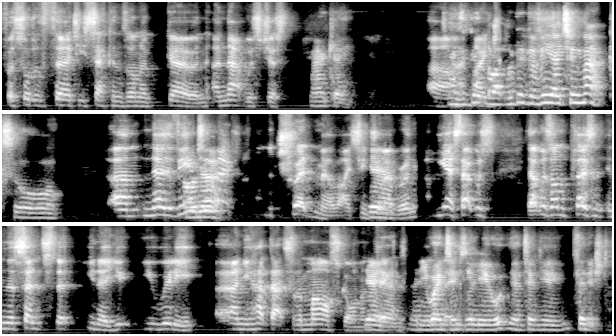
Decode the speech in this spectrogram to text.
for sort of thirty seconds on a go, and and that was just okay. Uh, a bit like, was it the VO2 Max or? Um, no, the VO2 oh, no. Max was on the treadmill. I seem to remember, and yes, that was that was unpleasant in the sense that you know you you really and you had that sort of mask on and yeah, things. and you went until you until you finished.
